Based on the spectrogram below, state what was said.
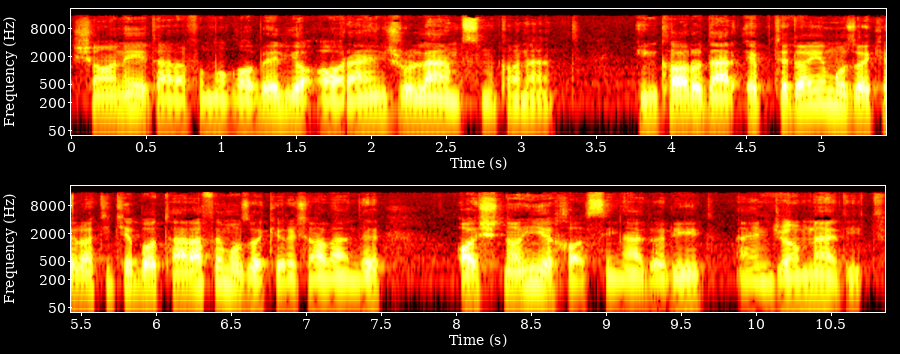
شانه طرف مقابل یا آرنج رو لمس می‌کنند. این کار رو در ابتدای مذاکراتی که با طرف مذاکره شونده آشنایی خاصی ندارید انجام ندید.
